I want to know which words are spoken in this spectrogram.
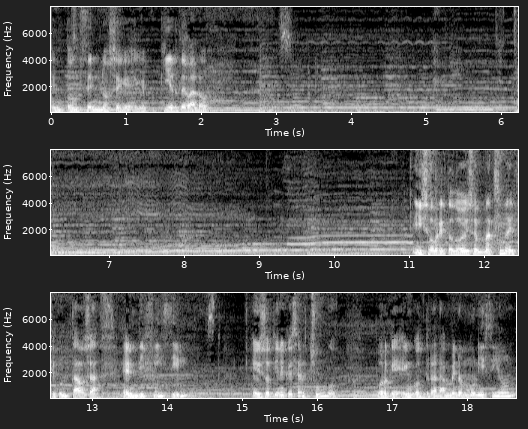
Entonces, no sé, pierde valor. Y sobre todo eso en máxima dificultad, o sea, en difícil, eso tiene que ser chungo. Porque encontrarás menos munición,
